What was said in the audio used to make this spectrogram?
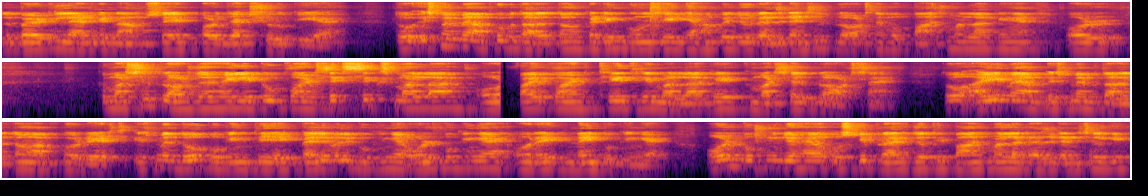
लिबर्टी लैंड के नाम से प्रोजेक्ट शुरू किया है। तो इसमें मैं आपको बता देता हूँ कटिंग कौन सी, यहाँ पे जो रेजिडेंशियल प्लॉट्स हैं, वो पाँच मरला के हैं और कमर्शियल प्लॉट जो हैं, ये 2.66 मरला और 5.33 मरला के कमर्शियल प्लॉट्स हैं। तो आइए मैं अब इसमें बता देता हूँ आपको रेट्स इसमें दो बुकिंग थी, एक पहले वाली बुकिंग है ओल्ड बुकिंग है और एक नई बुकिंग है। ओल्ड बुकिंग जो है, उसकी प्राइस जो थी पाँच मरला रेजिडेंशियल की,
